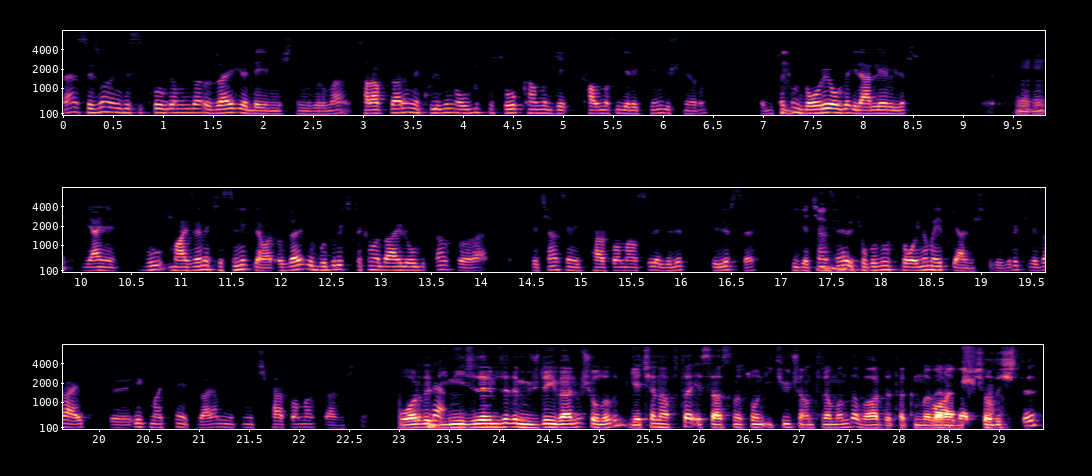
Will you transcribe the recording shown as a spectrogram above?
ben sezon öncesi programında özellikle değinmiştim bu duruma. Taraftarın ve kulübün oldukça soğukkanlı ge- kalması gerektiğini düşünüyorum. Bu takım doğru yolda ilerleyebilir. Hı hı. Yani bu malzeme kesinlikle var. Özellikle Guduric takıma dahil olduktan sonra geçen seneki performansıyla gelir gelirse ki geçen Hı hı. sene de çok uzun süre oynamayıp gelmişti Guduric ve gayet e, ilk maçtan itibaren mü- müthiş performans vermişti. Bu arada Ne? dinleyicilerimize de müjdeyi vermiş olalım. Geçen hafta esasında son 2-3 antrenmanda vardı. Takımla Varmış. beraber çalıştı.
